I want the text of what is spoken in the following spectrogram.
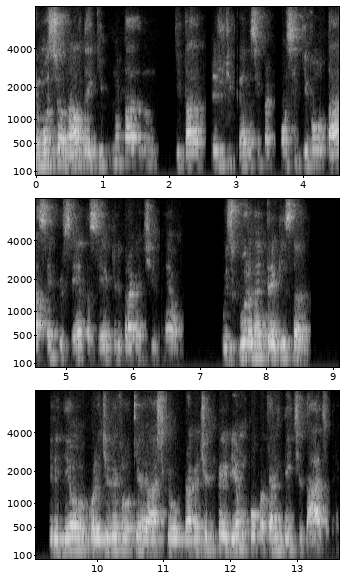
emocional da equipe não está que está prejudicando assim para conseguir voltar 100% a ser aquele Bragantino, né? O, o Escuro na entrevista que ele deu no coletivo ele falou que acho que o Bragantino perdeu um pouco aquela identidade, né?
